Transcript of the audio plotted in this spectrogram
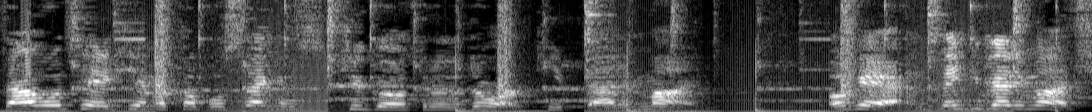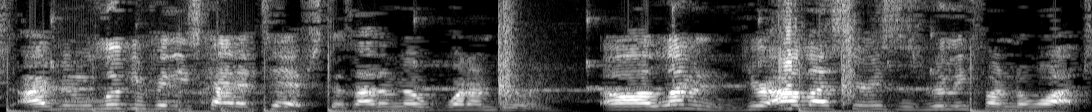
that will take him a couple seconds to go through the door. Keep that in mind. Okay, thank you very much. I've been looking for these kind of tips because I don't know what I'm doing. Uh, Lemon, your Outlast series is really fun to watch.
